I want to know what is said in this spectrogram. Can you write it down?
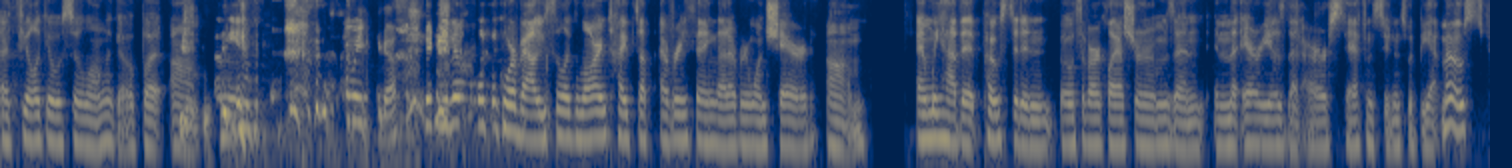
I feel like it was so long ago, but um, I mean, a week ago. even like the core values. So like Lauren typed up everything that everyone shared, um, and we have it posted in both of our classrooms and in the areas that our staff and students would be at most,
